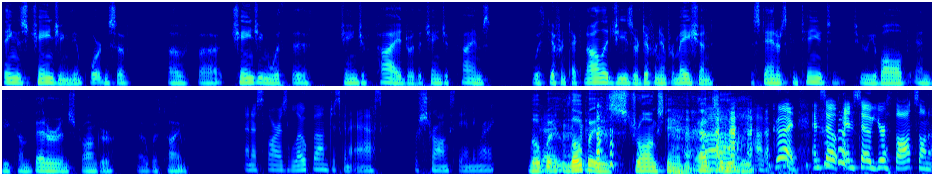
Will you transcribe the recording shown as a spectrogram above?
things changing, the importance of, of uh, changing with the change of tide or the change of times with different technologies or different information. The standards continue to, to evolve and become better and stronger uh, with time. And as far as LOPA, I'm just going to ask, we're strong standing, right? Lopa, Good. Lopa is strong standing. Absolutely. Ah, good. And so and so your thoughts on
